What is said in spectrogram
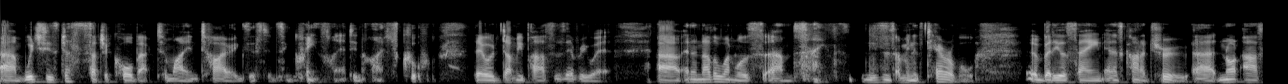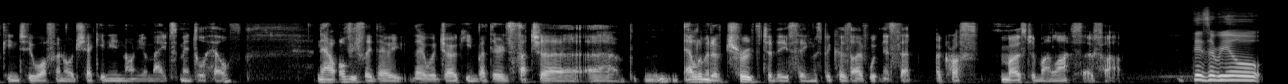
um, which is just such a callback to my entire existence in Queensland in high school. There were dummy passes everywhere, uh, and another one was um, saying, "This is, I mean, it's terrible," but he was saying, and it's kind of true, uh, not asking too often or checking in on your mate's mental health. Now, obviously, they they were joking, but there is such a, a element of truth to these things because I've witnessed that across most of my life so far there's a real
